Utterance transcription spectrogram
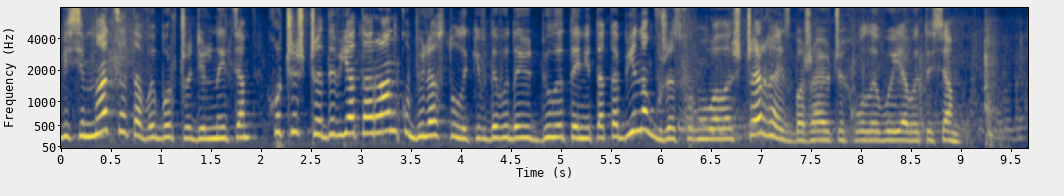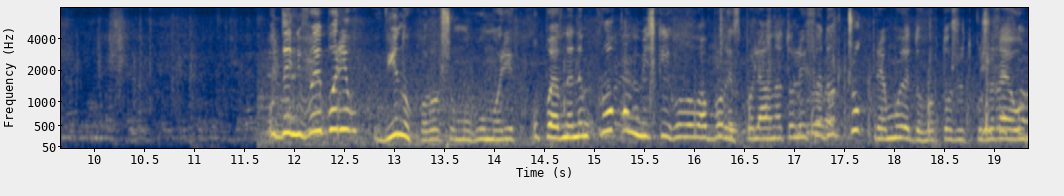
18-та виборча дільниця. Хоч і ще 9 ранку, біля столиків, де видають бюлетені та кабінок, вже сформувалась черга із бажаючих волевиявитися. У день виборів він у хорошому гуморі. Упевненим кроком міський голова Борисполя Анатолій Федорчук прямує до гуртожитку ЖРЕУ.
